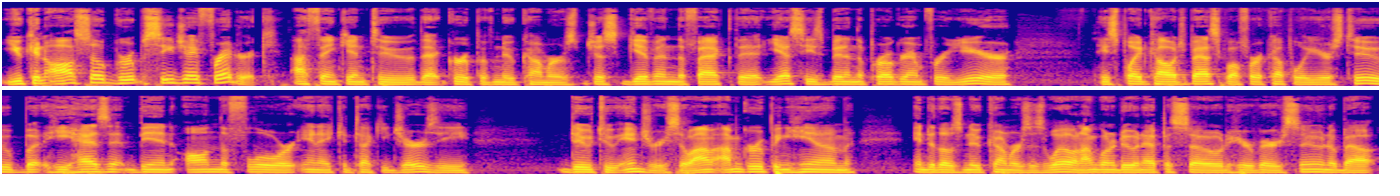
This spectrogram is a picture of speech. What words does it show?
You can also group CJ Frederick, I think, into that group of newcomers, just given the fact that yes, he's been in the program for a year He's played college basketball for a couple of years too, but he hasn't been on the floor in a Kentucky jersey due to injury. So I'm, I'm grouping him into those newcomers as well. And I'm going to do an episode here very soon about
